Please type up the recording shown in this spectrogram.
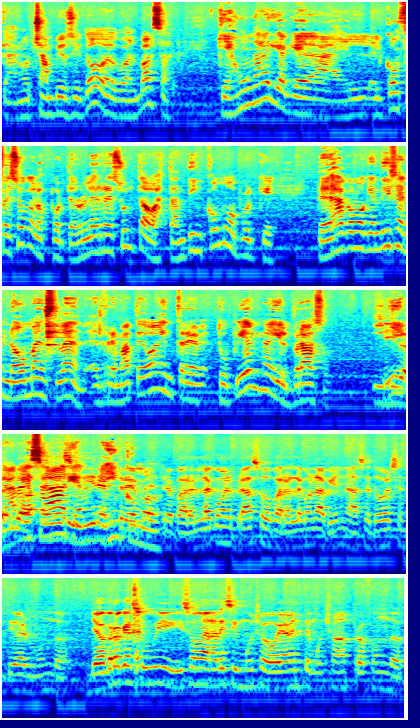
ganó Champions y todo eh, con el Barça, que es un área que a él, él confesó que a los porteros les resulta bastante incómodo porque te deja como quien dice no man's land. El remate va entre tu pierna y el brazo. Y Sí, llegar lo a esa área es entre, incómodo. entre pararla con el brazo o pararla con la pierna hace todo el sentido del mundo. Yo creo que Subi hizo un análisis mucho, obviamente, mucho más profundo,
